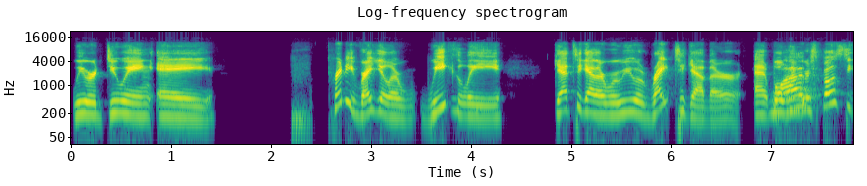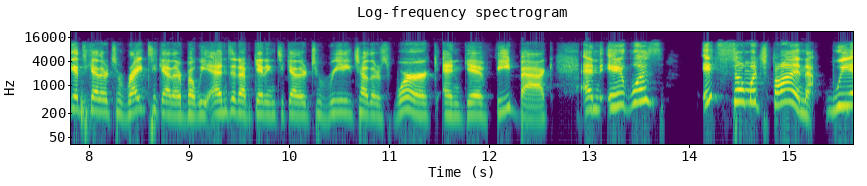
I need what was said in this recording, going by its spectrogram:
we were doing a pretty regular weekly get together where we would write together. And well, what? we were supposed to get together to write together, but we ended up getting together to read each other's work and give feedback. And it was it's so much fun. We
